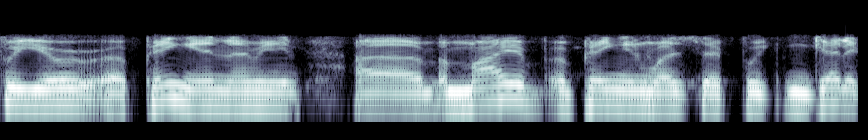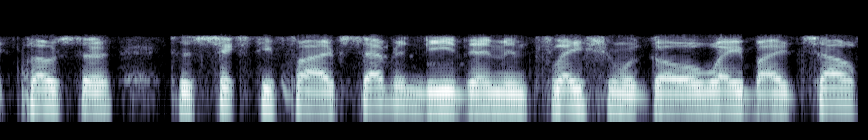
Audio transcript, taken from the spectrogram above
for your opinion. I mean, uh, my opinion was if we can get it closer to 65, 70, then inflation would go away by itself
